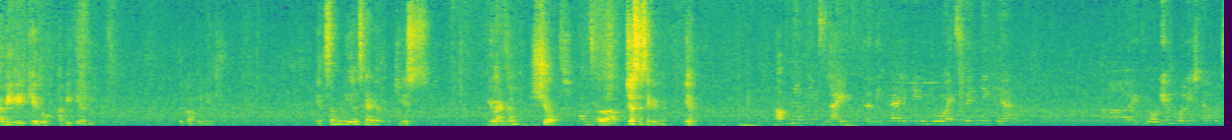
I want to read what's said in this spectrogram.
अभी लिख के दो अभी के अभी the company. yes Yeah, somebody else had a yes. You had one? Sure. Uh, just a second, ma'am. Yeah. आपने अपनी स्लाइड दिखा है लेकिन वो एक्सप्लेन नहीं किया uh, रोडियम पॉलिश का कुछ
